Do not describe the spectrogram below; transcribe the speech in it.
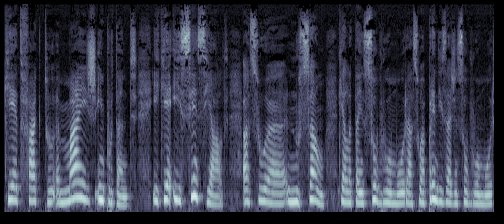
que é de facto a mais importante e que é essencial à sua noção que ela tem sobre o amor, à sua aprendizagem sobre o amor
